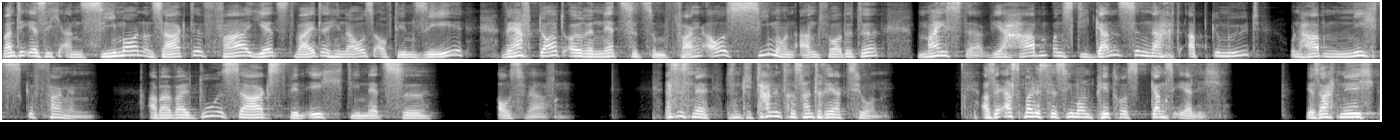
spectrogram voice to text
wandte er sich an Simon und sagte, fahr jetzt weiter hinaus auf den See, werft dort eure Netze zum Fang aus. Simon antwortete, Meister, wir haben uns die ganze Nacht abgemüht und haben nichts gefangen. Aber weil du es sagst, will ich die Netze auswerfen. Das ist eine, das ist eine total interessante Reaktion. Also erstmal ist der Simon Petrus ganz ehrlich. Er sagt nicht,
